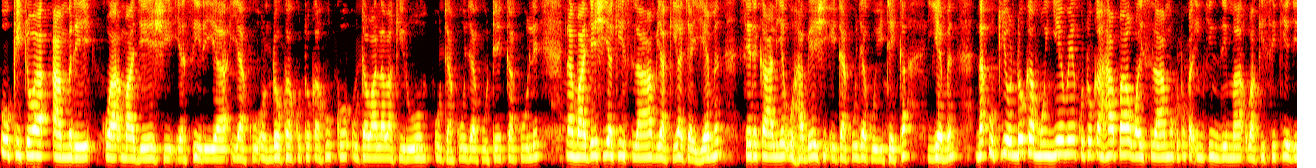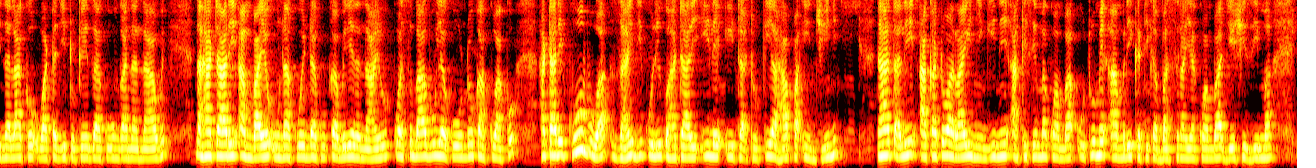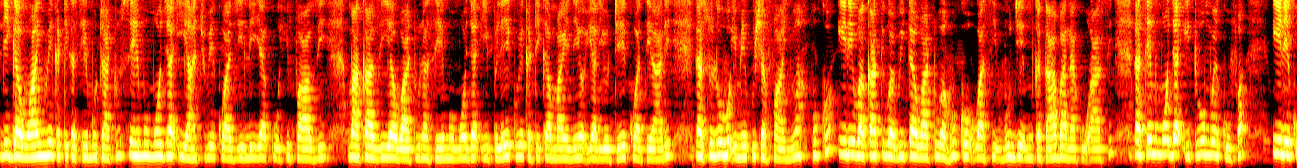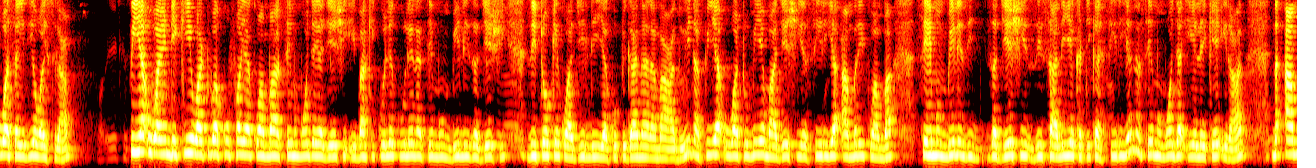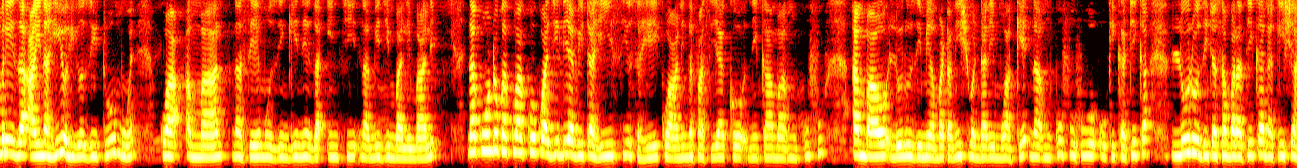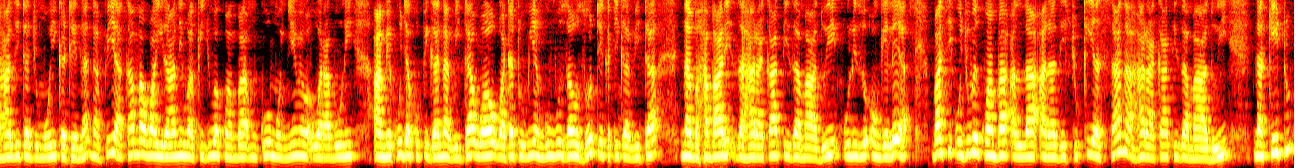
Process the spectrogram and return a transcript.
ukitoa amri kwa majeshi ya siria ya kuondoka kutoka huko utawala wa kirum utakuja kuteka kule na majeshi ya kiislam yakiacha yemen serikali ya uhabeshi itakuja kuiteka yemen na ukiondoka mwenyewe kutoka hapa waislamu kutoka nchi nzima wakisikia jina lako watajitokeza kuungana nawe. Na hatari ambayo unakwenda kukabiliana nayo kwa sababu ya kuondoka kwako hatari kubwa zaidi kuliko hatari ile itatokea hapa nchini na hatali akatoa rai nyingine akisema kwamba utume amri katika basra ya kwamba jeshi zima ligawanywe katika sehemu tatu. Sehemu moja iachwe kwa ajili ya kuhifadhi makazi ya watu na sehemu moja ipelekwe katika maeneo yaliyotekwa tayari na suluhu imekwisha fanywa huko ili wakati wa vita watu wa huko wasivunje mkataba na kuasi. Na sehemu moja itumwe kufa ili kuwasaidia waislamu pia uwaindikie watu wa kufa ya kwamba sehemu moja ya jeshi ibaki kule kule na sehemu mbili za jeshi zitoke kwa ajili ya kupigana na maadui. Na pia uwatumie majeshi ya siria amri kwamba sehemu mbili za jeshi zisalie katika siria na sehemu moja ielekee iran. Na amri za aina hiyo hiyo zitumwe kwa aman na sehemu zingine za nchi na miji mbalimbali mbali na kuondoka kwako kwa ajili ya vita hii sio sahihi kwani nafasi yako ni kama mkufu ambao lulu zimeambatanishwa ndani mwake na mkufu huo ukikatika lulu zitasambaratika na kisha hazitajumuika tena. Na pia kama wairani wakijua kwamba mkuu mwenyewe wa uharabuni amekuja kupigana vita wao watatumia nguvu zao zote katika vita na habari za harakati za maadui ulizoongelea basi ujue kwamba allah anazichukia sana harakati harakati za maadui na kitu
